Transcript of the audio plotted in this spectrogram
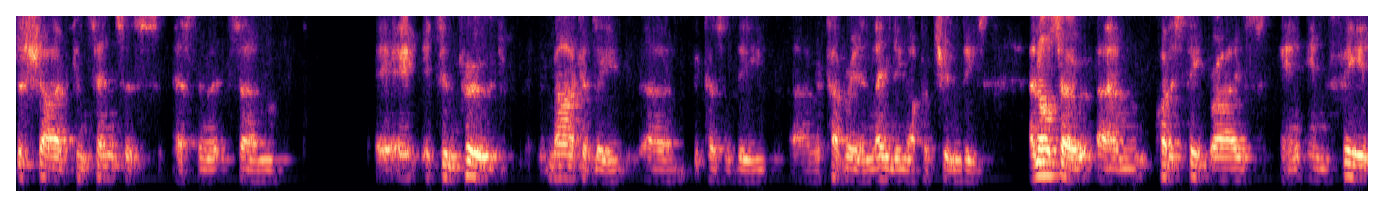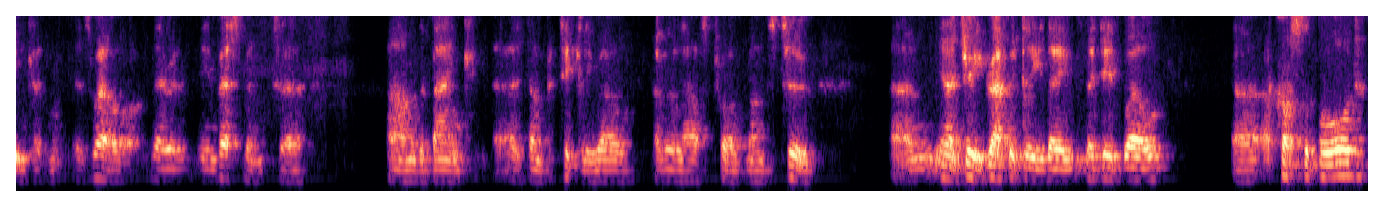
just shy of consensus estimates, um, it, it's improved markedly uh, because of the uh, recovery and lending opportunities, and also um, quite a steep rise in, in fee income as well. Their, the investment uh, arm of the bank has done particularly well over the last 12 months too. Um, you know, geographically, they, they did well uh, across the board,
